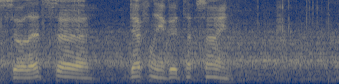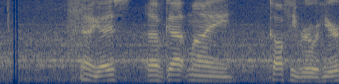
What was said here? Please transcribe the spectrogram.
So that's uh, definitely a good sign. Alright guys, I've got my coffee brewer here.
